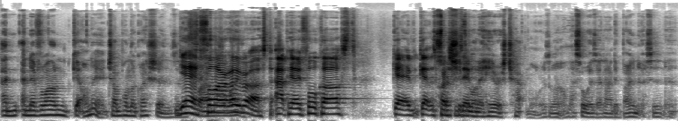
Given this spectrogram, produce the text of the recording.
And and everyone get on it. Jump on the questions. Yeah, fire our it way. over at us at PO Forecast. Get get the Especially questions if you in. want to hear us chat more as well. That's always an added bonus, isn't it?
